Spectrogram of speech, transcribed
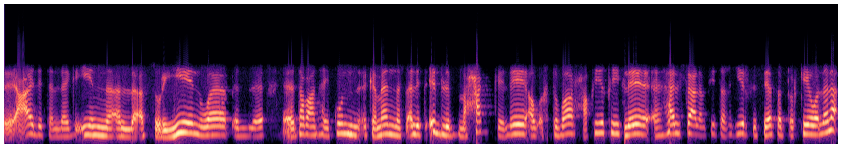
إعادة اللاجئين السوريين وطبعا هيكون كمان مسألة إدلب محك ل أو اختبار حقيقي لهل فعلا في تغيير في السياسة التركية ولا لا.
